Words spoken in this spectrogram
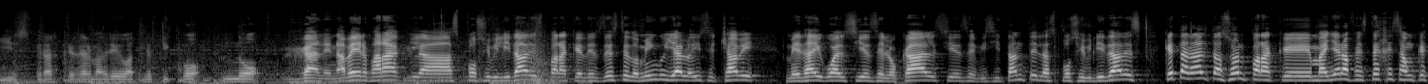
y esperar que Real Madrid o Atlético no ganen. A ver, Barak, las posibilidades para que desde este domingo, ya lo dice Xavi, me da igual si es de local, si es de visitante, las posibilidades, ¿qué tan altas son para que mañana festejes, aunque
